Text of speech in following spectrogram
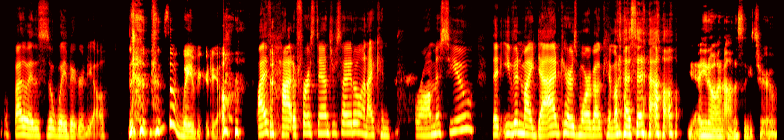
Well, by the way, this is a way bigger deal. this is a way bigger deal. I've had a first dance recital, and I can promise you that even my dad cares more about Kim on SNL. Yeah, you know, and honestly, true.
